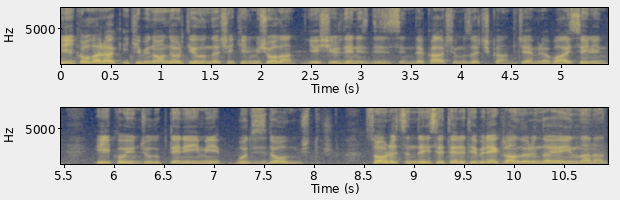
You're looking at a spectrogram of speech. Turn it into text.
İlk olarak 2014 yılında çekilmiş olan Yeşil Deniz dizisinde karşımıza çıkan Cemre Baysel'in ilk oyunculuk deneyimi bu dizide olmuştur. Sonrasında ise TRT1 ekranlarında yayınlanan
